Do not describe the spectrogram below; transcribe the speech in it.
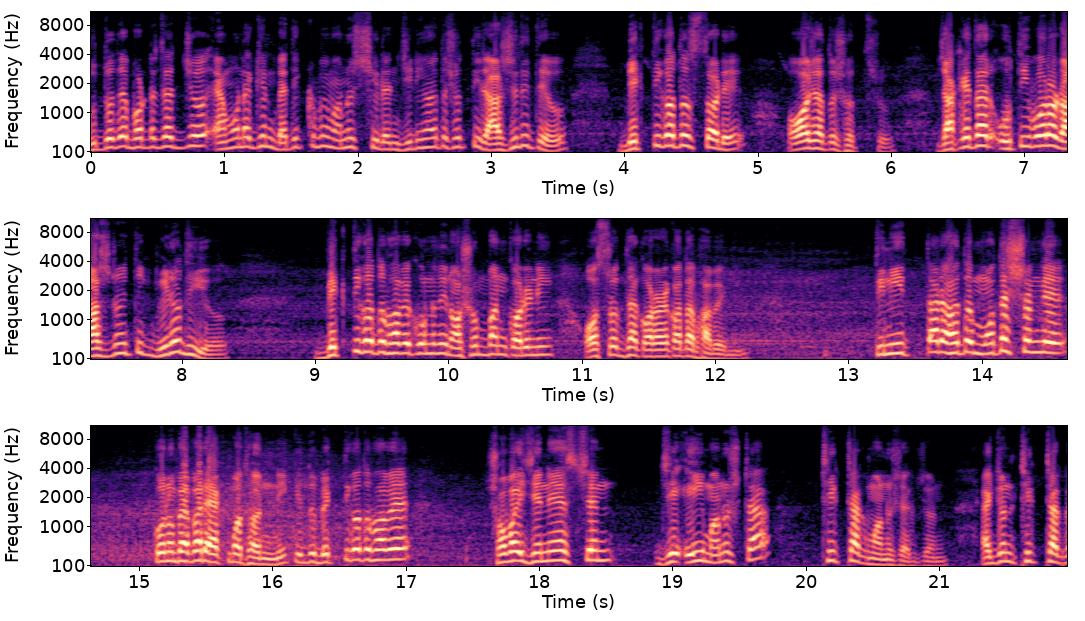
বুদ্ধদেব ভট্টাচার্য এমন একজন ব্যতিক্রমী মানুষ ছিলেন, যিনি হয়তো সত্যি রাজনীতিতেও ব্যক্তিগত স্তরে অজাতশত্রু যাকে তার অতি বড় রাজনৈতিক বিরোধীও ব্যক্তিগতভাবে কোনোদিন অসম্মান করেনি, অশ্রদ্ধা করার কথা ভাবেনি। তিনি তার হয়তো মতের সঙ্গে কোনো ব্যাপারে একমত হননি, কিন্তু ব্যক্তিগতভাবে সবাই জেনে এসছেন যে এই মানুষটা ঠিকঠাক মানুষ একজন একজন ঠিকঠাক,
